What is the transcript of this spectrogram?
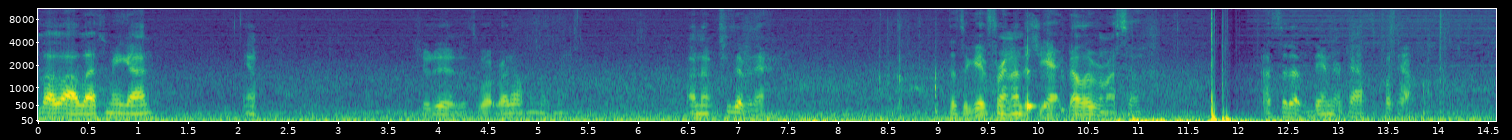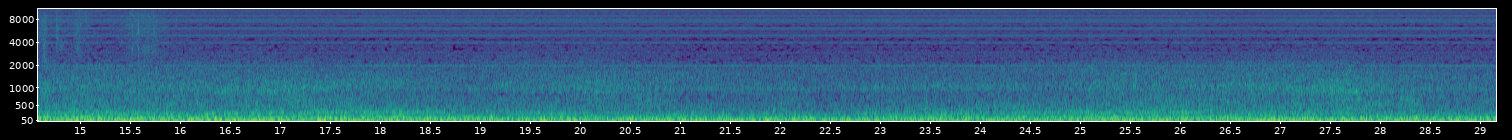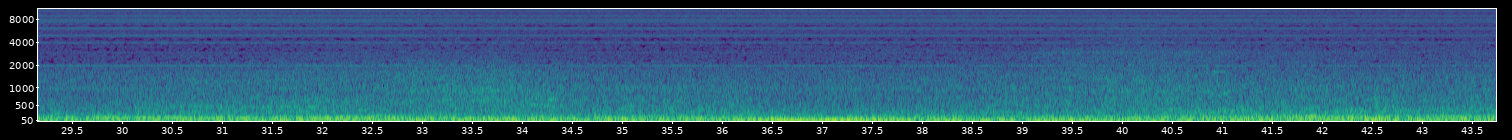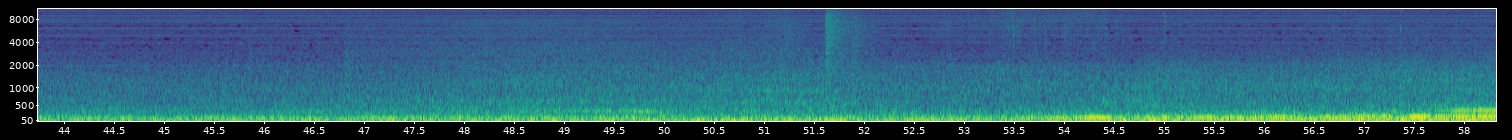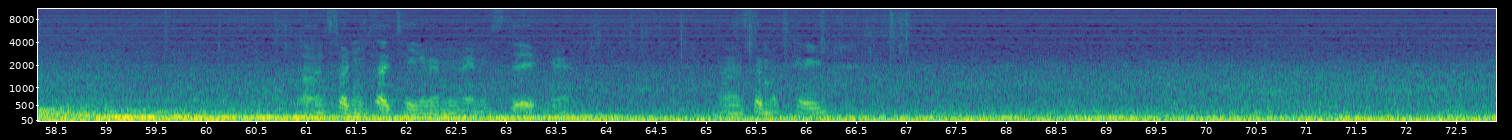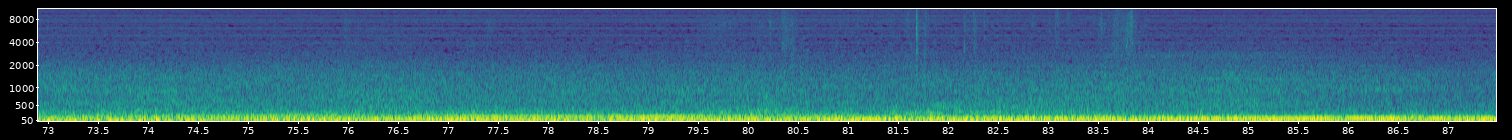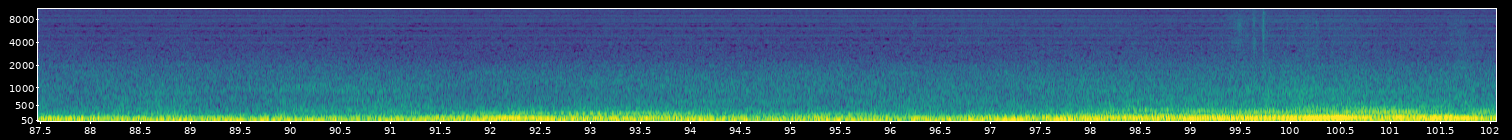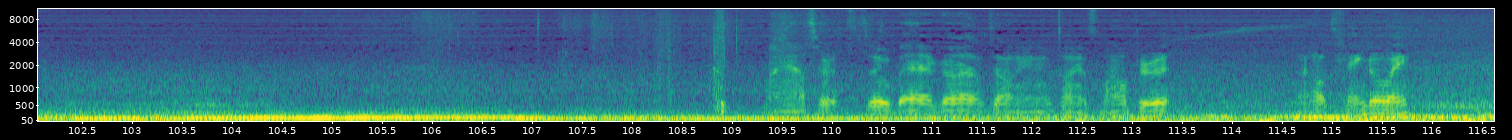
Lala left me again. Yep. Sure did. It's what right off and left me. Oh no, she's over there. That's a good friend. I just yacked all over myself. I stood up and damn near cast the fuck out. It's fucking titanium and me sick, man. I'm in so much pain. Hurts so bad, God. I'm telling you, anytime I smile through it, my whole pain go away.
